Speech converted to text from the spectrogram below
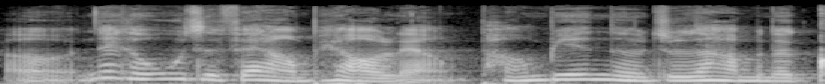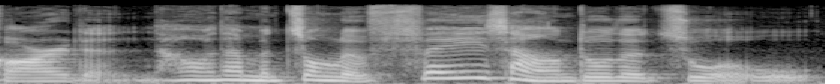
呃，那个屋子非常漂亮，旁边呢就是他们的 garden，然后他们种了非常多的作物。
